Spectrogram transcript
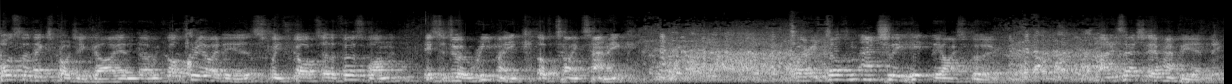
What's the next project, Guy? And uh, we've got three ideas. We've got uh, the first one is to do a remake of Titanic. where it doesn't actually hit the iceberg. And it's actually a happy ending.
